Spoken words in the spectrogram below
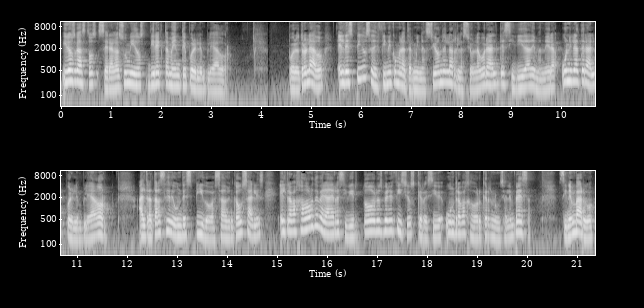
y los gastos serán asumidos directamente por el empleador. Por otro lado, el despido se define como la terminación de la relación laboral decidida de manera unilateral por el empleador. Al tratarse de un despido basado en causales, el trabajador deberá de recibir todos los beneficios que recibe un trabajador que renuncia a la empresa. Sin embargo,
